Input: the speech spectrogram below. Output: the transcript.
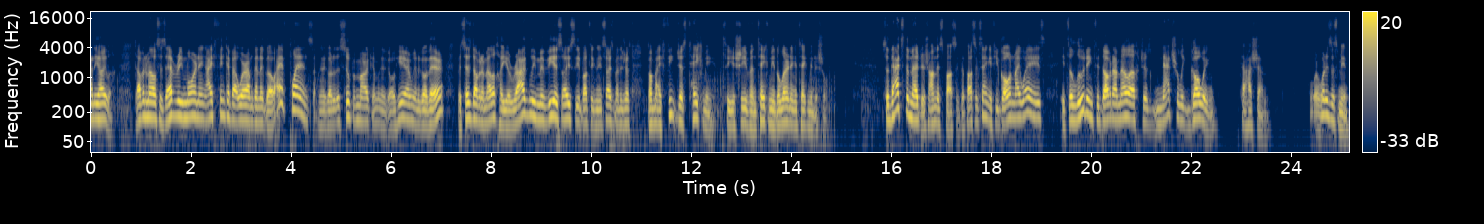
ani. David Mel says, every morning I think about where I'm going to go. I have plans. I'm going to go to the supermarket. I'm going to go here. I'm going to go there. But says David Melech, hayuragli mevias batik but my feet just take me to yeshiva and take me to learning and take me to shul. So that's the medrash on this pasuk. The pasuk saying, if you go in my ways, it's alluding to David HaMelech just naturally going to Hashem. What, what does this mean?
